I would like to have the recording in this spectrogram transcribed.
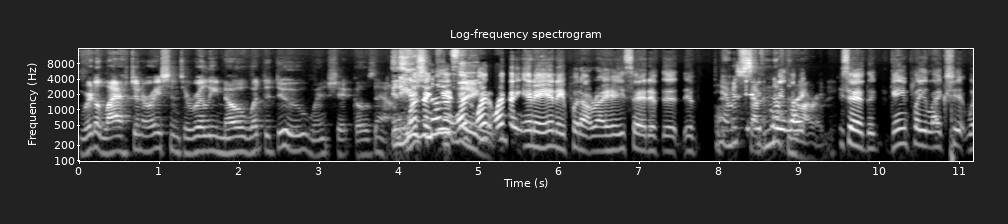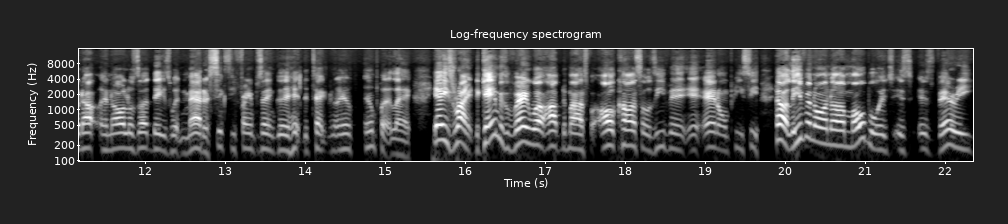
we're the last generation to really know what to do when shit goes down. And here's one another thing, thing. One, one thing NANA put out right here. He said if the if damn it's seven nothing like, already. He said the gameplay like shit without and all those updates wouldn't matter. Sixty frame percent good hit detecting input lag. Yeah, he's right. The game is very well optimized for all consoles, even and on PC. Hell, even on uh, mobile is is is very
